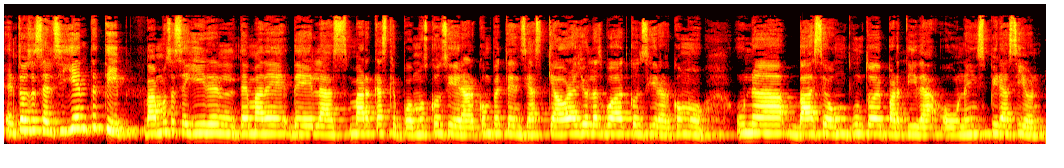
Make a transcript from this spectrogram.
Entonces, el siguiente tip, vamos a seguir en el tema de, de las marcas que podemos considerar competencias, que ahora yo las voy a considerar como una base o un punto de partida o una inspiración.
